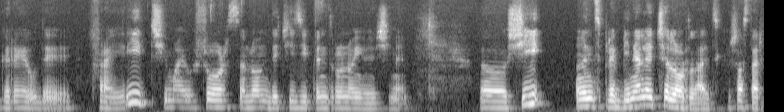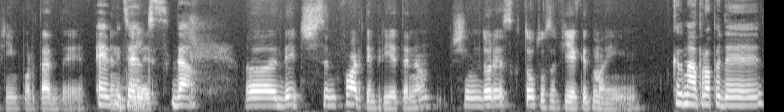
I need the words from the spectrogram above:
greu de fraierit și mai ușor să luăm decizii pentru noi înșine. Uh, și înspre binele celorlalți, că și asta ar fi important de Evident, înțeles. da. Uh, deci sunt foarte prietenă și îmi doresc totul să fie cât mai Cât mai aproape de...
